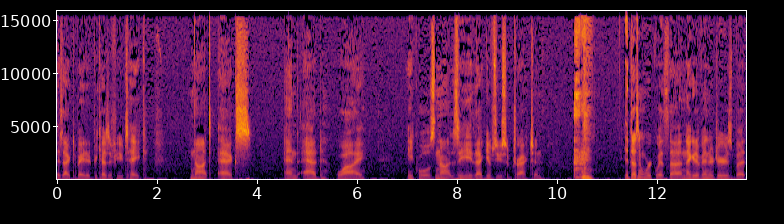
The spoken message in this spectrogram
is activated because if you take not X and add Y equals not Z, that gives you subtraction. it doesn't work with uh, negative integers, but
